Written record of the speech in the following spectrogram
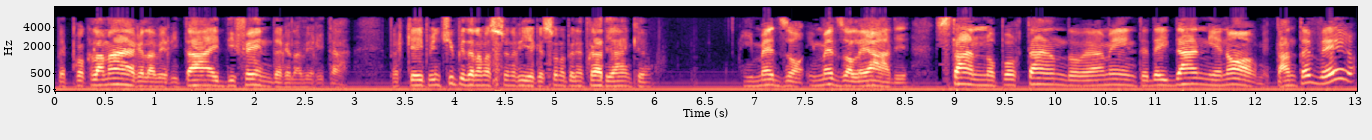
per proclamare la verità e difendere la verità, perché i principi della massoneria che sono penetrati anche in mezzo, in mezzo, alle Adi stanno portando veramente dei danni enormi, tanto è, vero,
